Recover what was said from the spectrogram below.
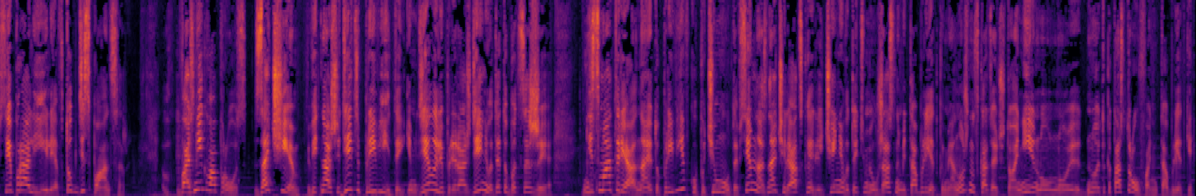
все пролили в топ-диспансер. Возник вопрос, зачем? Ведь наши дети привиты, им делали при рождении вот это БЦЖ. Несмотря на эту прививку, почему-то всем назначили адское лечение вот этими ужасными таблетками. А нужно сказать, что они, ну, ну, э, ну это катастрофа, а не таблетки.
